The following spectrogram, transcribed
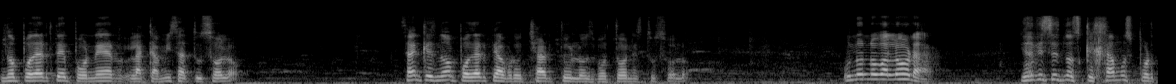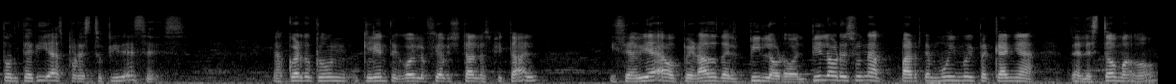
no poderte poner la camisa tú solo? ¿Saben qué es no poderte abrochar tú los botones tú solo? Uno no valora. Y a veces nos quejamos por tonterías, por estupideces. Me acuerdo que un cliente hoy lo fui a visitar al hospital y se había operado del píloro. El píloro es una parte muy, muy pequeña del estómago,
